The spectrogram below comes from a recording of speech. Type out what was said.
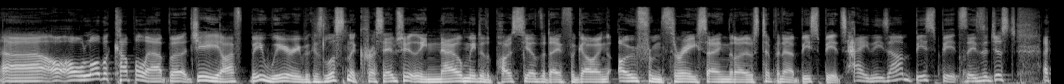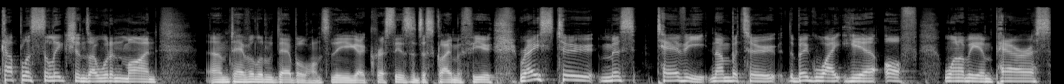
Uh, I'll, I'll, lob a couple out, but gee, I've be wary because listener Chris absolutely nailed me to the post the other day for going 0 from 3, saying that I was tipping out best bets. Hey, these aren't best bets. These are just a couple of selections I wouldn't mind um, to have a little dabble on. So there you go, Chris. There's a disclaimer for you. Race two, Miss Tavi, number two. The big weight here off Wannabe in Paris.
